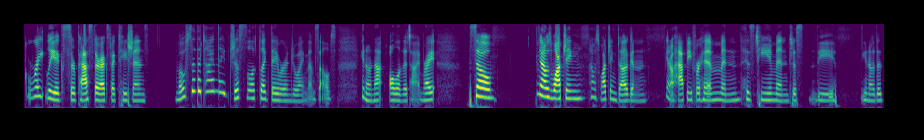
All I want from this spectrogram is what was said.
greatly surpassed their expectations. Most of the time, they just looked like they were enjoying themselves. You know, not all of the time, right? So, you know, I was watching I was watching Doug and you know, happy for him and his team and just the you know, the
